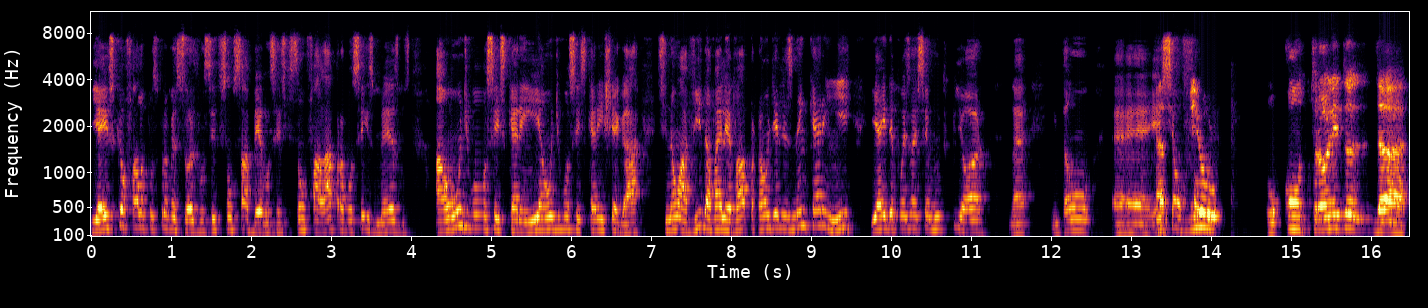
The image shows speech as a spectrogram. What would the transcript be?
E é isso que eu falo para os professores, vocês precisam saber, vocês precisam falar para vocês mesmos aonde vocês querem ir, aonde vocês querem chegar. Senão a vida vai levar para onde eles nem querem ir e aí depois vai ser muito pior, né? Então, é, é esse é o foco. O controle do, da,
